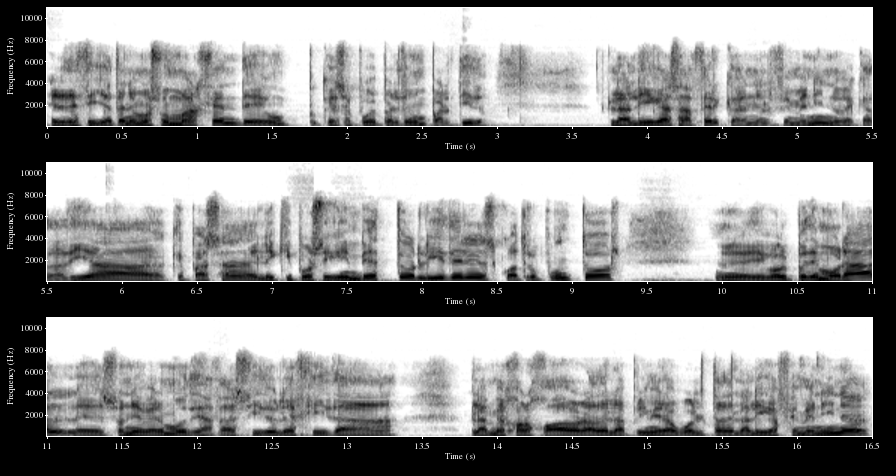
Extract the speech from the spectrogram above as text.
Es decir, ya tenemos un margen de un, que se puede perder un partido. La liga se acerca en el femenino. ¿eh? Cada día que pasa el equipo sigue invicto, líderes, cuatro puntos. eh, golpe de moral. Eh, Sonia Bermúdez ha sido elegida la mejor jugadora de la primera vuelta de la Liga Femenina.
